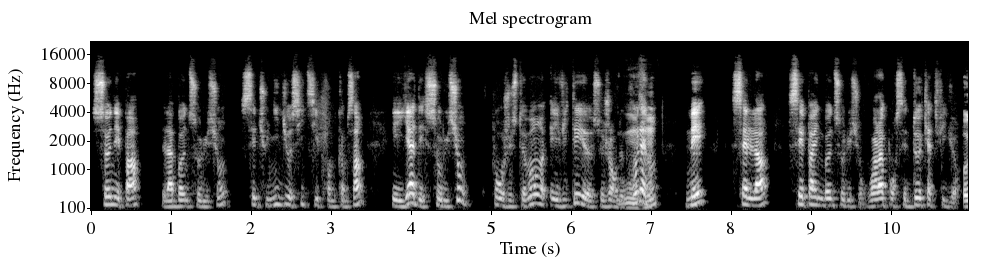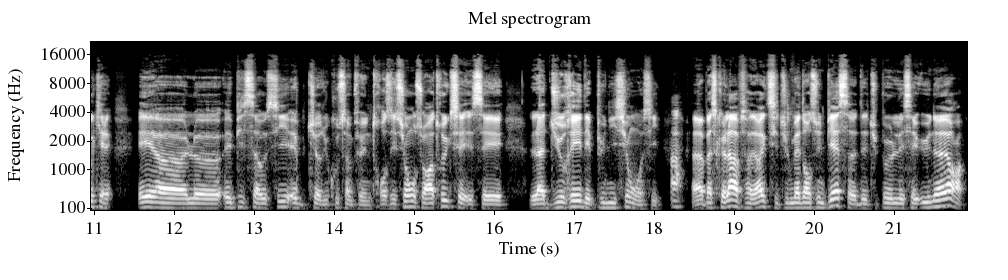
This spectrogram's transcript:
Ce n'est pas la bonne solution. C'est une idiotie de s'y prendre comme ça. Et il y a des solutions pour justement éviter euh, ce genre de problème. Mhm. Mais celle-là, c'est pas une bonne solution. Voilà pour ces deux cas de figure. Ok. Et, euh, le... et puis ça aussi, et tiens, du coup, ça me fait une transition sur un truc, c'est, la durée des punitions aussi. Ah. Euh, parce que là, c'est vrai que si tu le mets dans une pièce, tu peux le laisser une heure.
